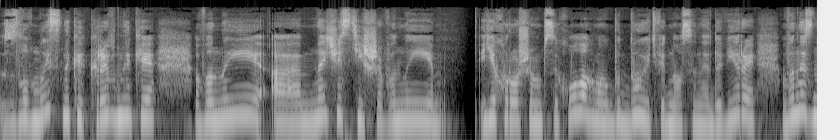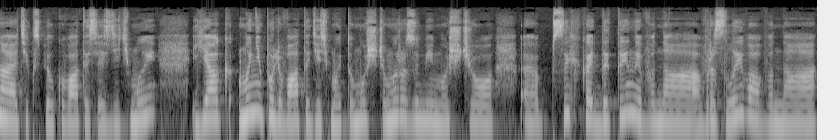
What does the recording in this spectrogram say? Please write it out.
зловмисники, кривдники, вони е, найчастіше вони. Є хорошими психологами, будують відносини довіри. Вони знають, як спілкуватися з дітьми, як маніпулювати дітьми, тому що ми розуміємо, що е, психіка дитини вона вразлива, вона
